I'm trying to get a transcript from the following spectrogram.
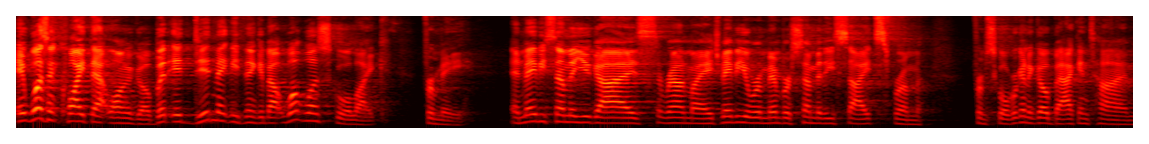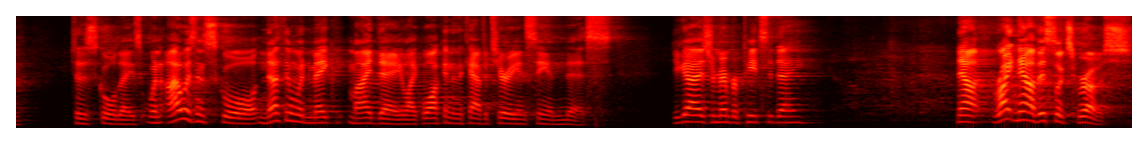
It wasn't quite that long ago, but it did make me think about what was school like for me. And maybe some of you guys around my age, maybe you'll remember some of these sites from, from school. We're going to go back in time to the school days. When I was in school, nothing would make my day like walking in the cafeteria and seeing this. You guys remember Pizza Day? Now, right now, this looks gross.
